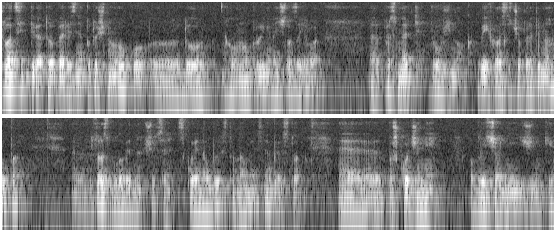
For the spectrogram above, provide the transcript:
29 березня поточного року е, до головного управління надійшла заява е, про смерть двох жінок. Виїхала слідчо-оперативна група. Е, Зразу було видно, що це скоєне вбивство, навмисне вбивство, Е, пошкоджені обличчя однієї жінки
